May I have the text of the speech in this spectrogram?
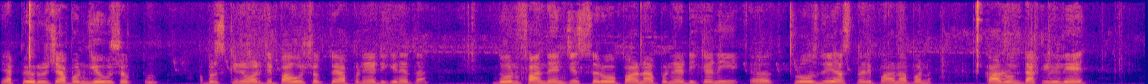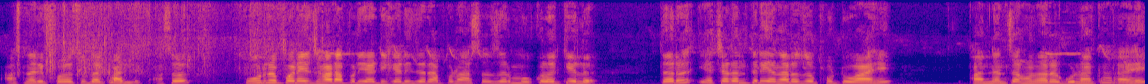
या पेरूच्या आपण घेऊ शकतो. आपण स्क्रीनवरती पाहू शकतो आपण या ठिकाणी आता. दोन फांद्यांची सर्व पानं आपण या ठिकाणी क्लोजली असणारी पानं आपण काढून टाकलेली आहेत. असणारी फळंसुद्धा काढलेत. असं पूर्णपणे झाड आपण या ठिकाणी जर आपण असं जर मोकळं केलं तर याच्यानंतर येणारा जो फोटो आहे फांद्यांचा होणारा गुणाकार आहे.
